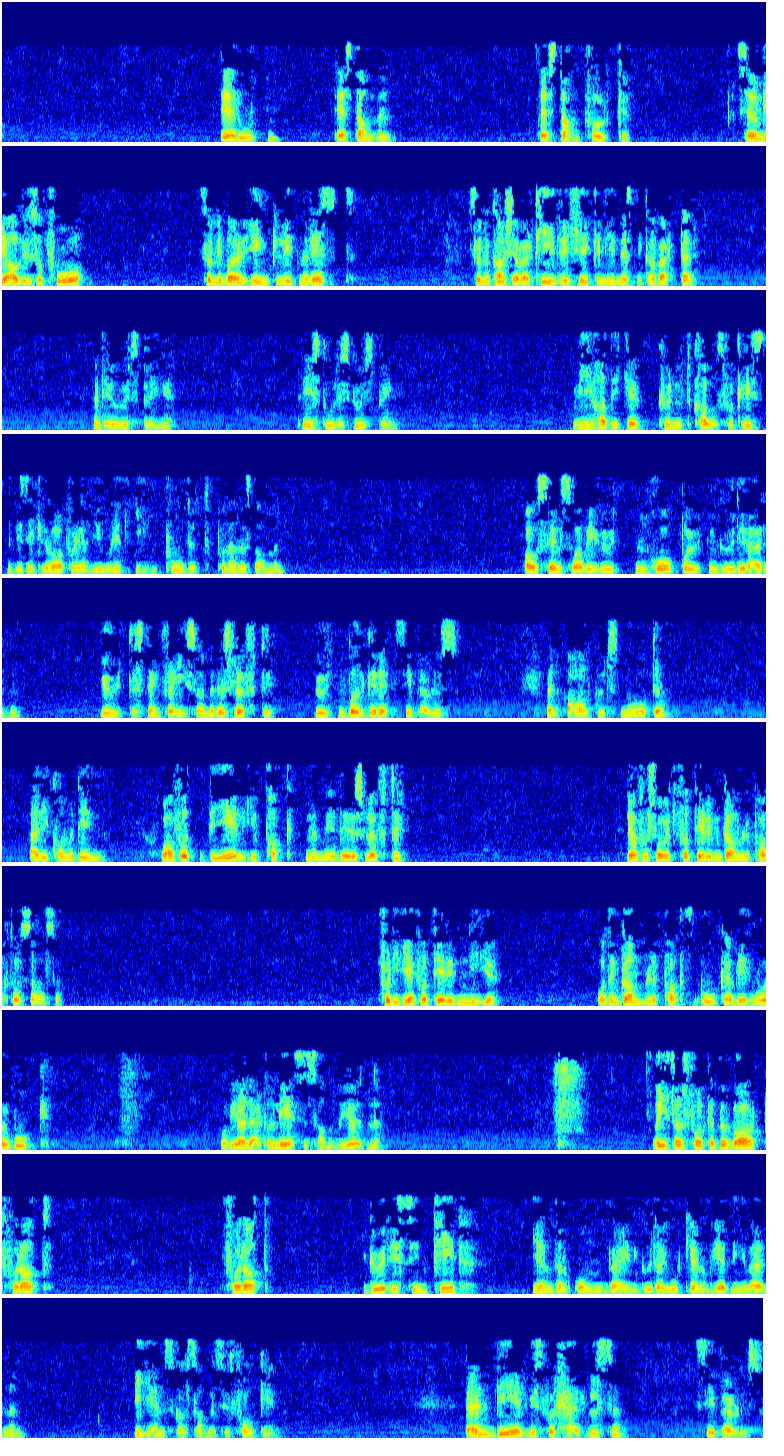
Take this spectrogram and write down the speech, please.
Det er roten. Det er stammen. Det er stamfolket. Selv om de er aldri så få, selv om de bare er en ynkelig liten rest, selv om det kanskje har vært tidligere i kirken de nesten ikke har vært der. Men det er jo utspringet. Det historiske utspring. Vi hadde ikke kunnet kalle oss for kristne hvis ikke det var fordi vi ble innpodet på denne stammen. Av oss selv så var vi uten håp og uten Gud i verden, utestengt fra Israel med dets løfter, uten borgerrett, sier Paulus. Men av Guds nåde er vi kommet inn og har fått del i paktene med deres løfter. Vi har for så vidt fått del i den gamle pakt også, altså. Fordi vi har fått del i den nye. Og den gamle pakts bok er blitt vår bok. Og vi har lært å lese sammen med jødene. Og Israels folk er bevart for at, for at Gud i sin tid, gjennom den omveien Gud har gjort gjennom hedningverdenen, igjen skal samle sitt folk inn. Det er en delvis forherdelse, sier Paulus.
